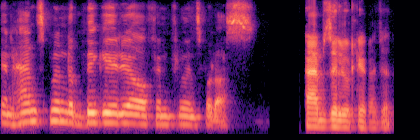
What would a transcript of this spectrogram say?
enhancement a big area of influence for us. Absolutely, Rajat.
